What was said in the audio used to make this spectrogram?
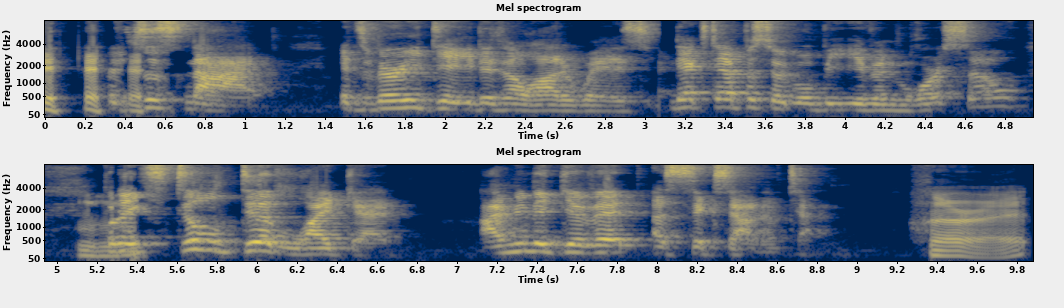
It's just not. It's very dated in a lot of ways. Next episode will be even more so, Mm-hmm. but I still did like it. I'm going to give it a 6 out of 10. All right.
